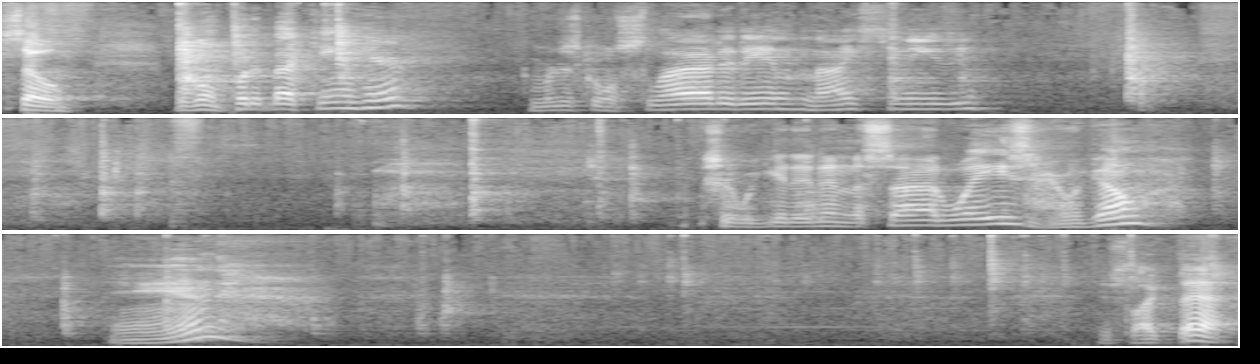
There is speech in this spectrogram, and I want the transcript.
So we're going to put it back in here. And we're just gonna slide it in nice and easy. Make sure we get it in the sideways. There we go. And just like that.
